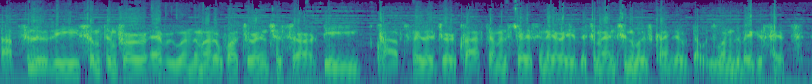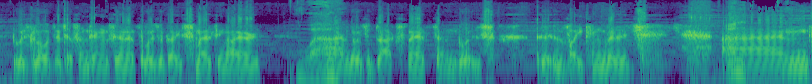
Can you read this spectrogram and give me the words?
absolutely something for everyone, no matter what your interests are. The craft village or craft demonstration area that you mentioned was kind of that was one of the biggest hits. There was loads of different things in it. There was a guy smelting iron, Wow. and there was a blacksmith, and there was a little Viking village, and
